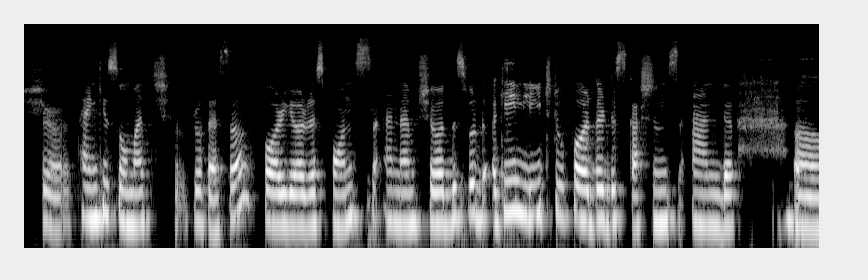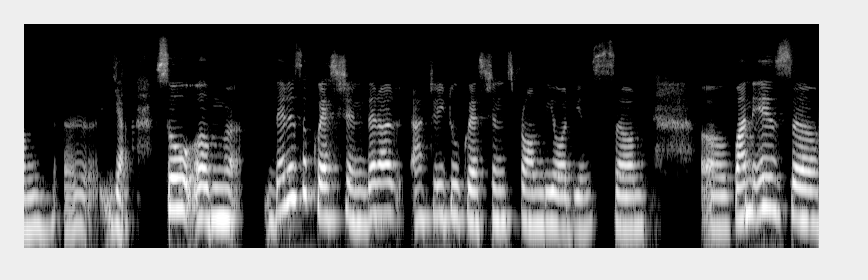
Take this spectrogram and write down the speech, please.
Sure. Thank you so much, Professor, for your response. And I'm sure this would again lead to further discussions. And um, uh, yeah, so um, there is a question. There are actually two questions from the audience. Um, uh, one is uh,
